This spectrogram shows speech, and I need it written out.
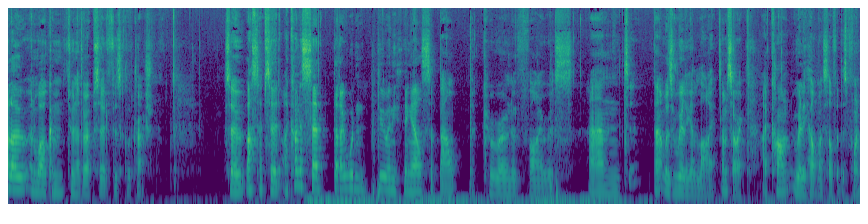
Hello and welcome to another episode of Physical Attraction. So, last episode, I kind of said that I wouldn't do anything else about the coronavirus, and that was really a lie. I'm sorry, I can't really help myself at this point.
